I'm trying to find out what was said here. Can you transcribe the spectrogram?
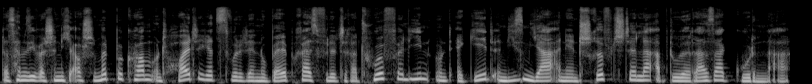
Das haben Sie wahrscheinlich auch schon mitbekommen. Und heute jetzt wurde der Nobelpreis für Literatur verliehen und er geht in diesem Jahr an den Schriftsteller Abdul Razak Gurna.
